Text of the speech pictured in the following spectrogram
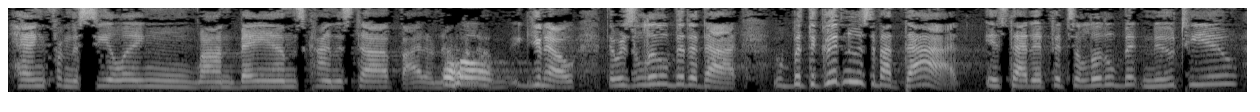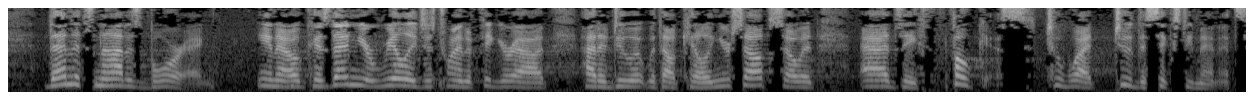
hang from the ceiling on bands kind of stuff. I don't know. Oh. You know, there was a little bit of that. But the good news about that is that if it's a little bit new to you, then it's not as boring. You know, because then you're really just trying to figure out how to do it without killing yourself. So it adds a focus to what to the 60 minutes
